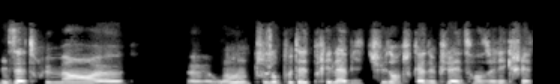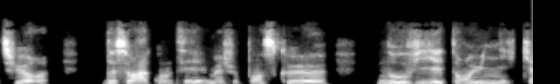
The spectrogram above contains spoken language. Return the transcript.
les êtres humains ont toujours peut-être pris l'habitude, en tout cas depuis la naissance de l'écriture, de se raconter, mais je pense que nos vies étant uniques,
